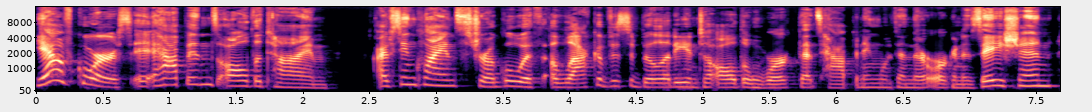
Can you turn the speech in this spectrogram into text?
Yeah, of course. It happens all the time. I've seen clients struggle with a lack of visibility into all the work that's happening within their organization.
